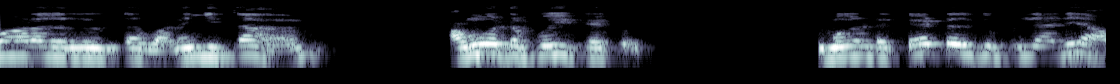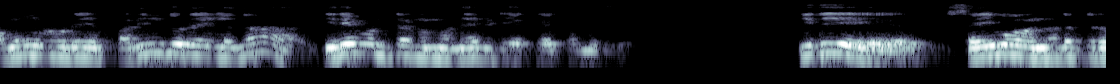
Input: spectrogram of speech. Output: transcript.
பாலகர்கள்ட்ட வணங்கித்தான் அவங்ககிட்ட போய் கேட்கணும். இவங்கள்ட்ட கேட்டதுக்கு பின்னாடி அவங்களுடைய பரிந்துரையில தான் இறைவன்கிட்ட நம்ம நேரடியா கேட்க முடியும். இது சைவம் நடத்துற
